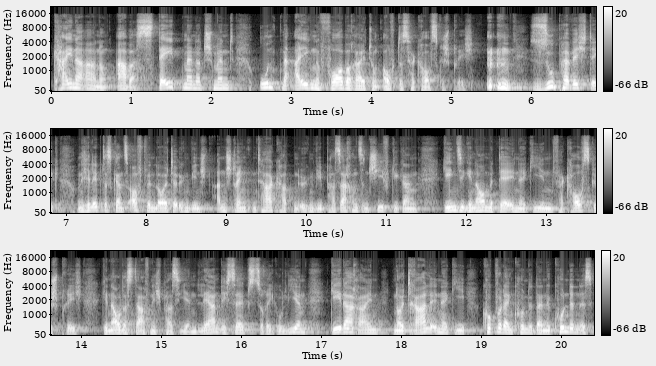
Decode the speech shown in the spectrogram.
Keine Ahnung, aber State Management und eine eigene Vorbereitung auf das Verkaufsgespräch. Super wichtig und ich erlebe das ganz oft, wenn Leute irgendwie einen anstrengenden Tag hatten, irgendwie ein paar Sachen sind schiefgegangen, gehen sie genau mit der Energie in ein Verkaufsgespräch Verkaufsgespräch, genau das darf nicht passieren. Lern dich selbst zu regulieren, geh da rein, neutrale Energie, guck, wo dein Kunde, deine Kundin ist.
